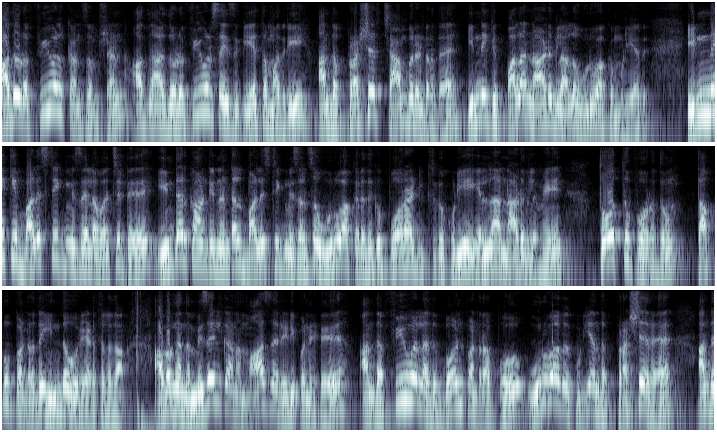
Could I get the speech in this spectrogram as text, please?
அதோட ஃபியூவல் கன்சம்ஷன் அது அதோட ஃபியூவல் சைஸுக்கு ஏற்ற மாதிரி அந்த ப்ரெஷர் சாம்பர்ன்றதை இன்னைக்கு பல நாடுகளால் உருவாக்க முடியாது. இன்னைக்கு பலிஸ்டிக் மிசைலை வச்சுட்டு இன்டர் கான்டினென்டல் பலிஸ்டிக் மிசைல்ஸை உருவாக்குறதுக்கு போராடிட்டு இருக்கக்கூடிய எல்லா நாடுகளுமே தோத்து போகிறதும் தப்பு பண்ணுறது இந்த ஒரு இடத்துல தான். அவங்க அந்த மிசைலுக்கான மாஸை ரெடி பண்ணிட்டு அந்த ஃபியூவல் அது பேர்ன் பண்ணுறப்போ உருவாகக்கூடிய அந்த ப்ரெஷரை அந்த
